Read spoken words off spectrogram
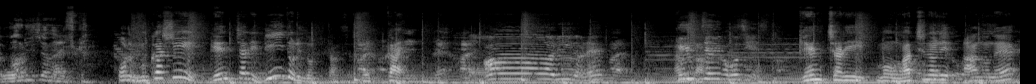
終わりじゃないですか。俺昔原チャリリードに乗ってたんですよでっかい。ねはい。ああリードね。はい。原チャリが欲しいですか？原チャリもう街乗りあのね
